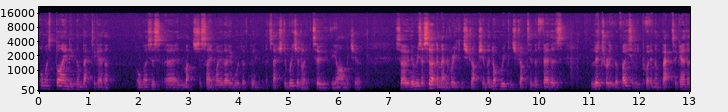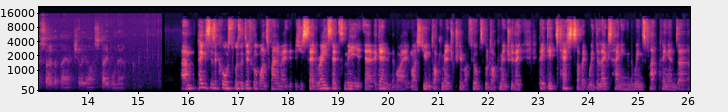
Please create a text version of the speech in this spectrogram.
almost binding them back together almost as, uh, in much the same way they would have been attached originally to the armature. So there is a certain amount of reconstruction, but not reconstructing the feathers literally, but basically putting them back together so that they actually are stable now. Um, Pegasus, of course, was a difficult one to animate, as you said. Ray said to me uh, again in my, my student documentary, my film school documentary, they they did tests of it with the legs hanging and the wings flapping, and uh,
